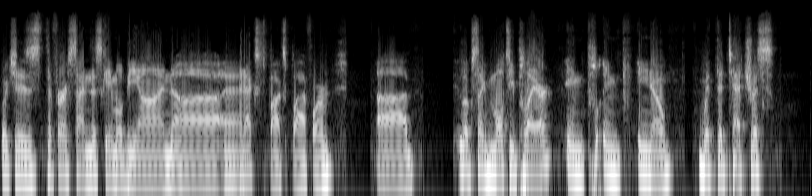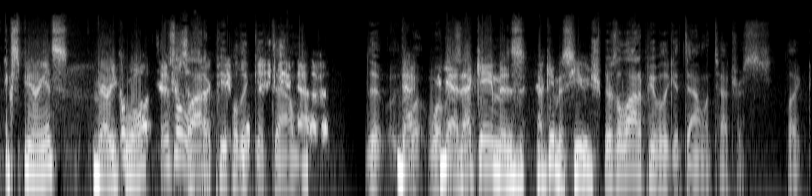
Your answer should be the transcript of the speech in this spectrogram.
which is the first time this game will be on uh, an Xbox platform. It looks like multiplayer, in, in you know, with the Tetris experience. Very cool. There's a lot of people that get down out of it That, That, what- what yeah, that it? game is that game is huge. There's a lot of people that get down with Tetris. Like,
